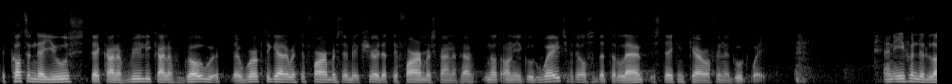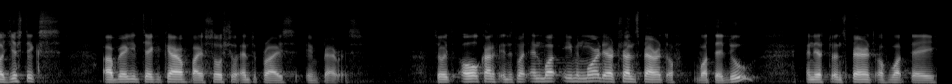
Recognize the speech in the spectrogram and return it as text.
the cotton they use, they kind of really kind of go with, they work together with the farmers, they make sure that the farmers kind of have not only a good wage, but also that the land is taken care of in a good way. and even the logistics are being taken care of by a social enterprise in Paris. So it's all kind of intertwined. And what, even more, they're transparent of what they do, and they're transparent of what they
